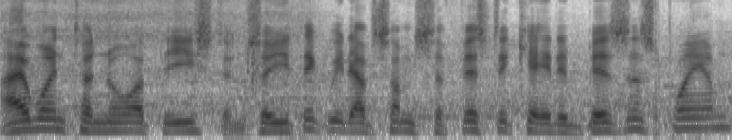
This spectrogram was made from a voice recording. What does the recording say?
I went to Northeastern. So you think we'd have some sophisticated business plan?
